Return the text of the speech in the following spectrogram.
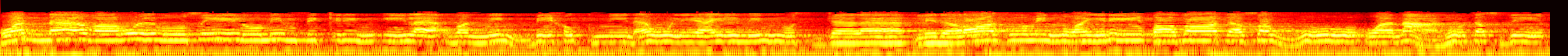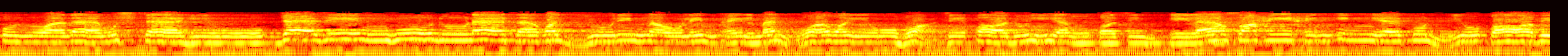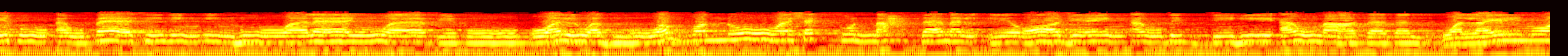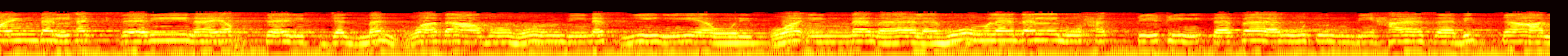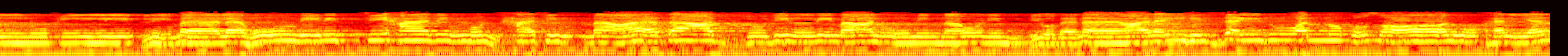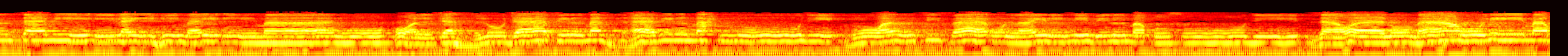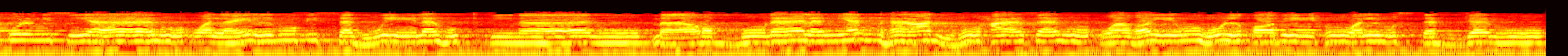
والناظر المصيل من فكر إلى ظن بحكم أو لعلم ابتلى الإدراك من غير قضى تصور ومعه تصديق وذا مشتهر. جازمه دون تغير علم علما وغيره اعتقاد ينقسم. إلى صحيح إن يكن يطابق أو فاسد إن هو ولا يوافق والوهم والظن وشك محتمل لراجع أو ضده أو معتدل والعلم عند الأكثرين يختلف جزما وبعضهم بنفيه يورث وإنما له لدى المحقق تفاوت بحسب التعلق لما له من اتحاد منحت مع تعدد لمعلوم علم يبنى عليه الزيد والنقصان. هل ينتمي إليهما الإيمان؟ والجهل جاء في المذهب المحمود هو انتفاء العلم بالمقصود. زوال ما علم قل نسيان والعلم في السهو له اكتنان. ما ربنا لم ينه عنه حسن وغيره القبيح والمستهجن.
